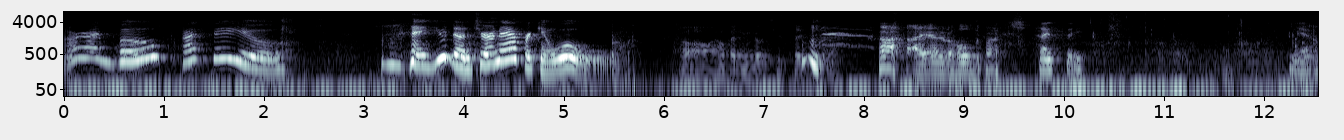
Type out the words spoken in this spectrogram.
All right, boo. I see you. Hey, you done turn African. Whoa. Uh oh, I hope I didn't go too thick. I added a whole bunch. Let's see. Yeah.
